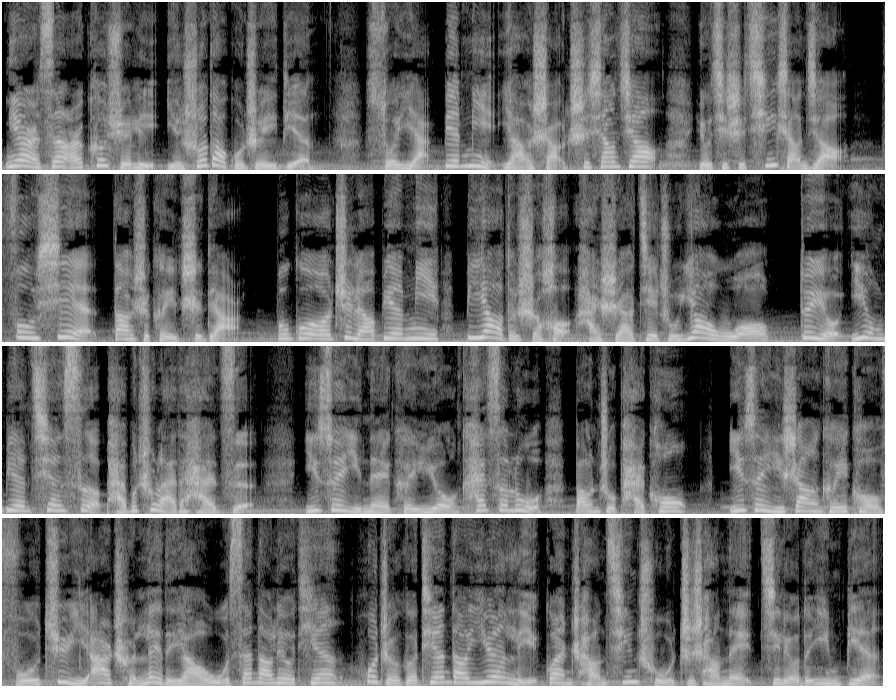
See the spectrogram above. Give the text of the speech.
尼尔森儿科学里也说到过这一点。所以啊，便秘要少吃香蕉，尤其是青香蕉。腹泻倒是可以吃点儿，不过治疗便秘必要的时候还是要借助药物哦。对有硬便欠塞排不出来的孩子，一岁以内可以用开塞露帮助排空。一岁以上可以口服聚乙二醇类的药物三到六天，或者隔天到医院里灌肠清除直肠内积留的硬便，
